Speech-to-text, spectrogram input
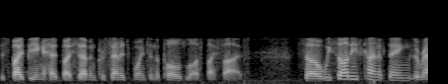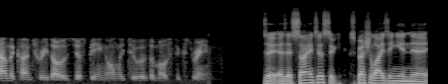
despite being ahead by seven percentage points in the polls, lost by five. So we saw these kind of things around the country, those just being only two of the most extreme. As a, as a scientist specializing in, uh,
